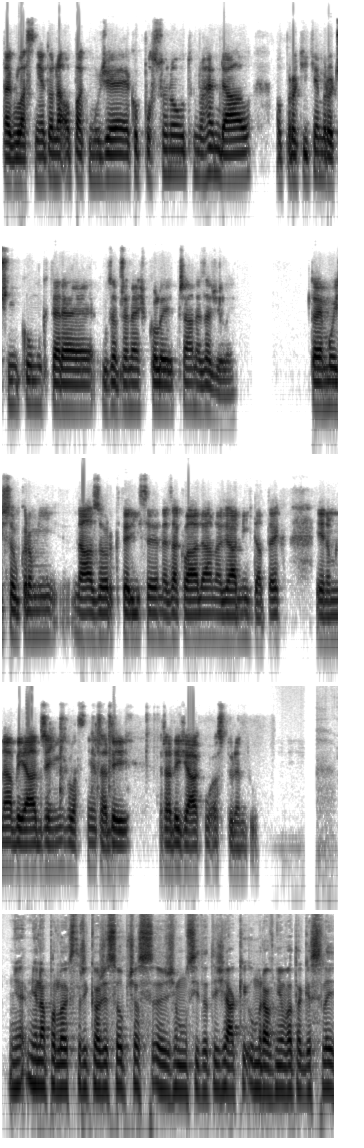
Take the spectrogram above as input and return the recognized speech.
tak vlastně to naopak může jako posunout mnohem dál oproti těm ročníkům, které uzavřené školy třeba nezažily. To je můj soukromý názor, který se nezakládá na žádných datech, jenom na vyjádření vlastně řady, řady žáků a studentů. Mě, mě napadlo, jak jste říkal, že se občas, eh, že musíte ty žáky umravňovat, tak jestli,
